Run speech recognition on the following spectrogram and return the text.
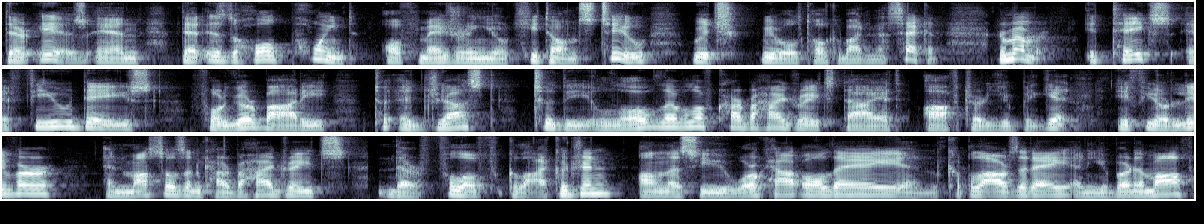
there is, and that is the whole point of measuring your ketones too, which we will talk about in a second. Remember, it takes a few days for your body to adjust to the low level of carbohydrates diet after you begin. If your liver and muscles and carbohydrates they're full of glycogen unless you work out all day and a couple hours a day and you burn them off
